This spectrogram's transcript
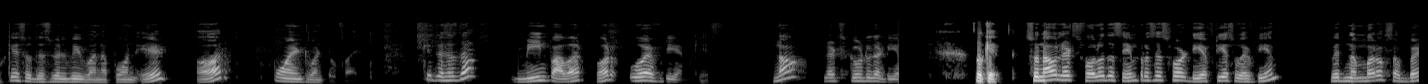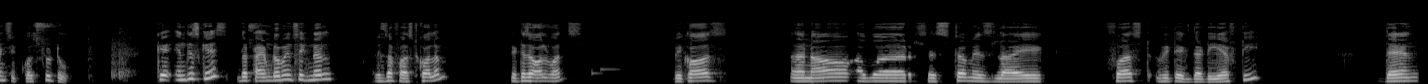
okay? So this will be 1 upon 8 or 0.125 okay? This is the mean power for OFDM case. Now let's go to the DFTS Okay, so now let's follow the same process for DFTS OFDM with number of subbands equals to 2. Okay, in this case, the time domain signal is the first column. It is all ones because uh, now our system is like first we take the DFT, then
